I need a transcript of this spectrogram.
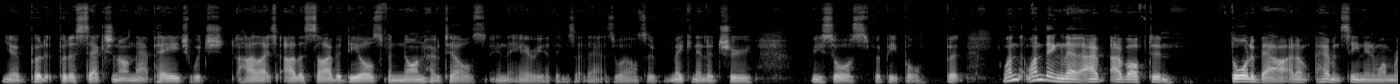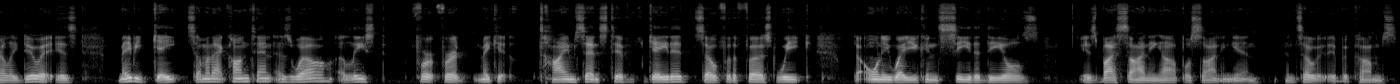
you know put put a section on that page which highlights other cyber deals for non-hotels in the area things like that as well. So making it a true resource for people. But one one thing that I've, I've often thought about I don't I haven't seen anyone really do it is maybe gate some of that content as well at least for for make it time sensitive gated. So for the first week the only way you can see the deals is by signing up or signing in. And so it, it becomes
